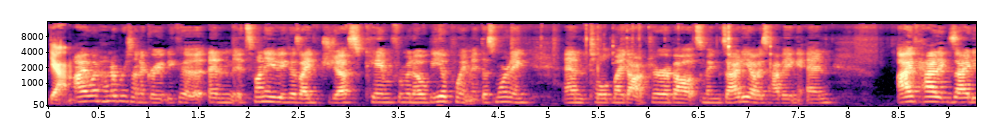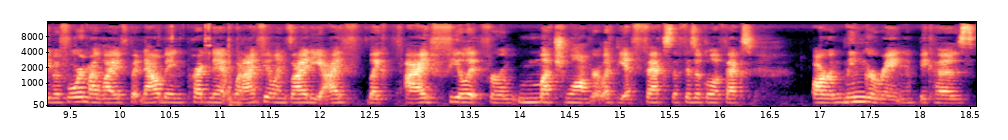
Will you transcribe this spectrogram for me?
Yeah. I 100% agree because, and it's funny because I just came from an OB appointment this morning and told my doctor about some anxiety I was having, and I've had anxiety before in my life, but now being pregnant, when I feel anxiety, I like I feel it for much longer. Like the effects, the physical effects, are lingering because,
